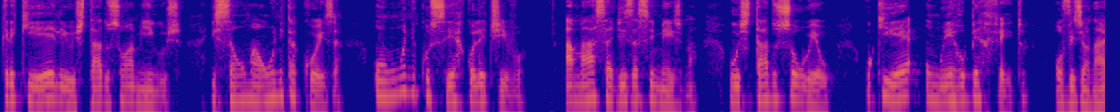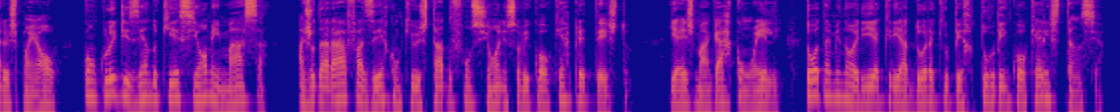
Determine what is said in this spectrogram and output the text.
crê que ele e o Estado são amigos e são uma única coisa, um único ser coletivo. A massa diz a si mesma: o Estado sou eu, o que é um erro perfeito. O visionário espanhol conclui dizendo que esse homem-massa ajudará a fazer com que o Estado funcione sob qualquer pretexto e a esmagar com ele toda a minoria criadora que o perturbe em qualquer instância,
